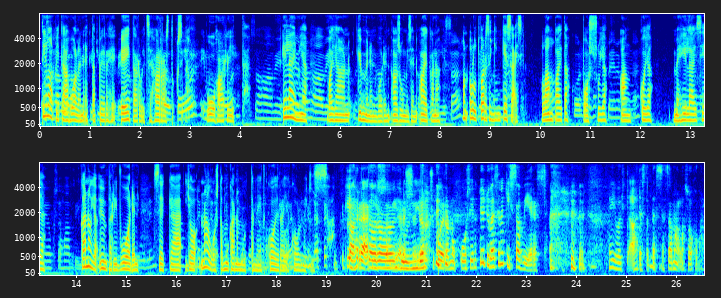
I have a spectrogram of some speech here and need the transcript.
Tila pitää huolen, että perhe ei tarvitse harrastuksia. Puuhaa riittää. Eläimiä vajaan kymmenen vuoden asumisen aikana on ollut varsinkin kesäisin. Lampaita, possuja, ankkoja, mehiläisiä, kanoja ympäri vuoden sekä jo nauvosta mukana muuttaneet koira ja kolme kissaa. Kehrää kissan vieressä ja yksi koira nukkuu siinä tyytyväisenä kissan vieressä. Ei ole yhtä ahdasta tässä samalla sohvalla.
